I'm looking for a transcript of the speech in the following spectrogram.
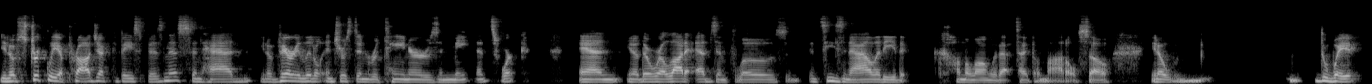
you know strictly a project based business and had you know very little interest in retainers and maintenance work and you know there were a lot of ebbs and flows and, and seasonality that come along with that type of model so you know the way it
